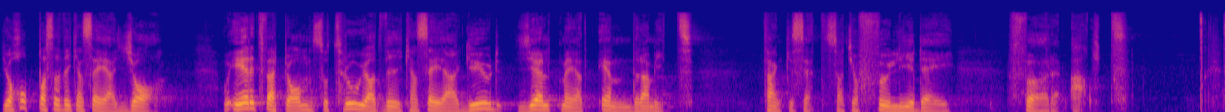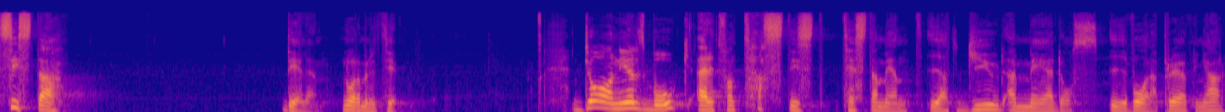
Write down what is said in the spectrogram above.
Jag hoppas att vi kan säga ja. Och är det tvärtom så tror jag att vi kan säga Gud, hjälp mig att ändra mitt tankesätt så att jag följer dig före allt. Sista delen, några minuter till. Daniels bok är ett fantastiskt testament i att Gud är med oss i våra prövningar.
